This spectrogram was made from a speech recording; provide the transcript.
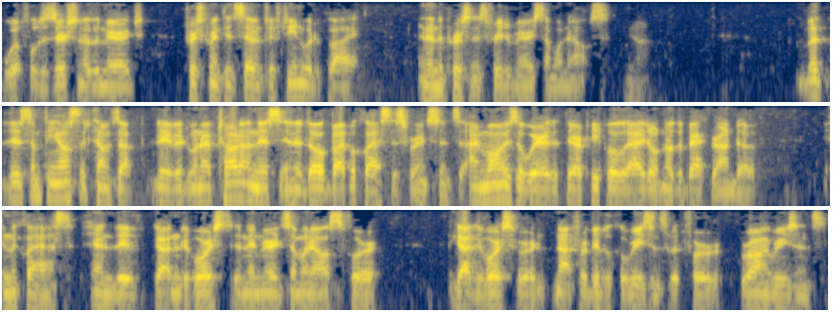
willful desertion of the marriage, 1 Corinthians 7:15 would apply, and then the person is free to marry someone else. Yeah. But there's something else that comes up, David. When I've taught on this in adult Bible classes, for instance, I'm always aware that there are people that I don't know the background of in the class, and they've gotten divorced and then married someone else for got divorced for not for biblical reasons, but for wrong reasons,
